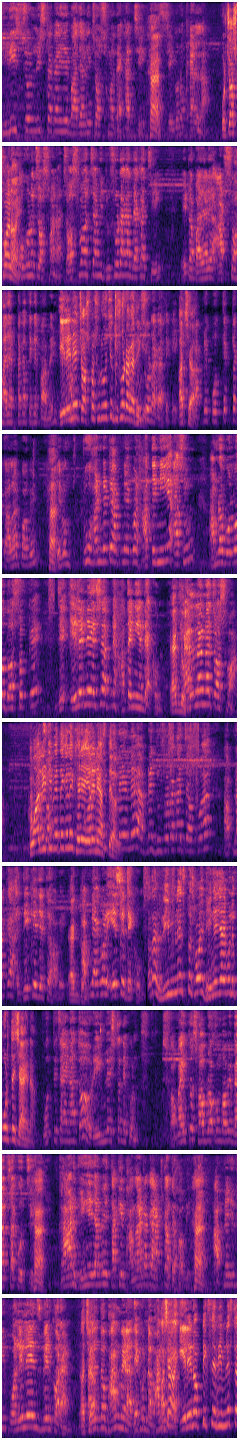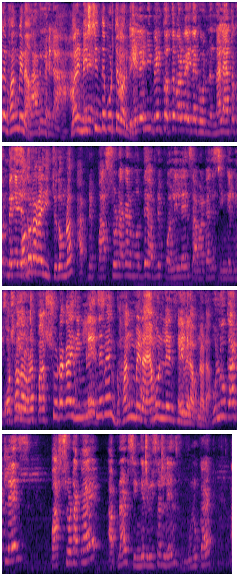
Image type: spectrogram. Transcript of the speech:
তিরিশ চল্লিশ টাকায় যে বাজারে চশমা দেখাচ্ছে হ্যাঁ। সেগুলো খেলনা। ওর চশমা নয়? ওগুলো চশমা না। চশমা হচ্ছে আমি দুশো টাকা দেখাচ্ছি এটা বাজারে আটশো হাজার টাকা থেকে পাবেন। এলেনে চশমা শুরু হচ্ছে দুশো টাকা থেকে? দুশো টাকা থেকে। আচ্ছা। আপনি প্রত্যেকটা কালার পাবেন হ্যাঁ। এবং টু হান্ড্রেডে আপনি একবার হাতে নিয়ে আসুন। আমরা বলব দর্শককে যে এলেনে এসে আপনি হাতে নিয়ে দেখুন। একদম। খেলনা না চশমা? কোয়ালিটি পেতে গেলে খেলে এলে নিয়ে আসতে হবে। এলে আপনি দুশো টাকার চশমা আপনাকে দেখে যেতে হবে। একদম। আপনি একবার এসে দেখুন। দাদা রিমলেস তো সবাই ভেঙে যায় বলে পড়তে চায় না। পড়তে চায় না তো? রিমলেসটা দেখুন সবাই তো সব রকম ভাবে ব্যবসা করছে। হ্যাঁ। কার ভেঙে যাবে তাকে ভাঙাটাকে আটকাতে হবে হ্যাঁ। আপনি যদি পলিলেন্স বের করান আচ্ছা। তাহলে তো ভাঙবে না দেখুন না ভাঙবে আচ্ছা এলেন অপটিক্স এর রিমলেস তাহলে ভাঙবে না ভাঙবে না মানে নিশ্চিন্তে পড়তে পারবে? এলেনি বের করতে পারবে এই দেখুন নালে এতক্ষণ ভেঙে যেত কত টাকায় দিচ্ছ তোমরা আপনি পাঁচশো টাকার মধ্যে আপনি পলিলেন্স আমার কাছে সিঙ্গেল পিস অসাধারণ পাঁচশো টাকায় রিমলেস। নেবেন ভাঙবে না এমন লেন্স নেবেন আপনারা ব্লু কাট লেন্স পাঁচশো টাকায় আপনার single vision lens blue cut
